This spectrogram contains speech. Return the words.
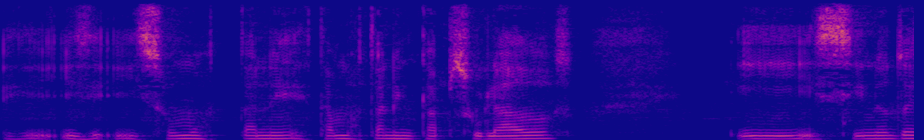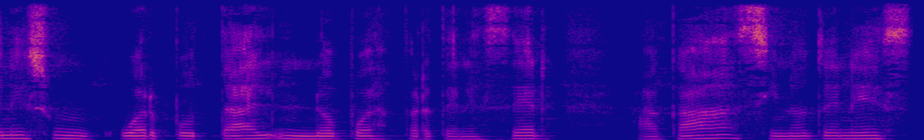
y, somos tan, estamos tan encapsulados y si no tenés un cuerpo tal, no puedes pertenecer acá, si no tenés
